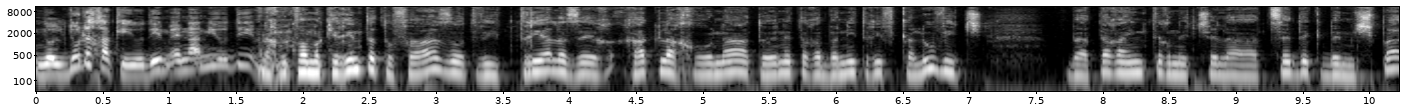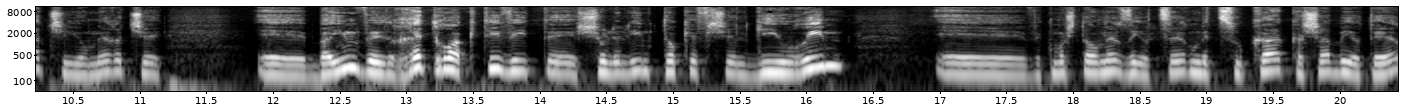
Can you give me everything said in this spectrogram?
נולדו לך כיהודים אינם יהודים. אנחנו כבר מכירים את התופעה הזאת, והתריעה לזה רק לאחרונה, טוענת הרבנית רבקה לוביץ', באתר האינטרנט של הצדק במשפט, שהיא אומרת שבאים ורטרואקטיבית אה, שוללים תוקף של גיורים, אה, וכמו שאתה אומר, זה יוצר מצוקה קשה ביותר.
